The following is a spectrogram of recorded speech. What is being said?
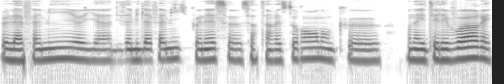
la famille, il y a des amis de la famille qui connaissent certains restaurants. Donc on a été les voir et,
